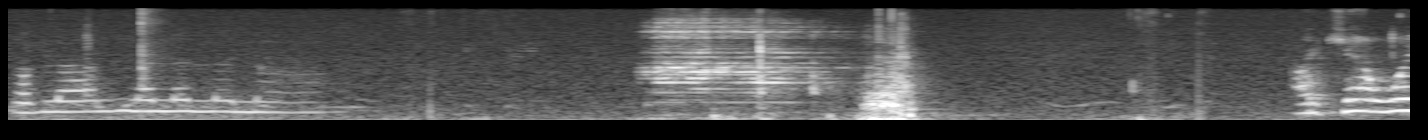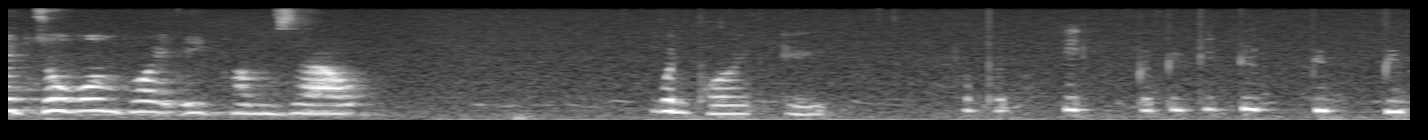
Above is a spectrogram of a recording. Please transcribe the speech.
La la la la la la. I can't wait till 1.8 comes out. 1.8. 1.8. Beep, beep, beep, beep, beep, beep, beep.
